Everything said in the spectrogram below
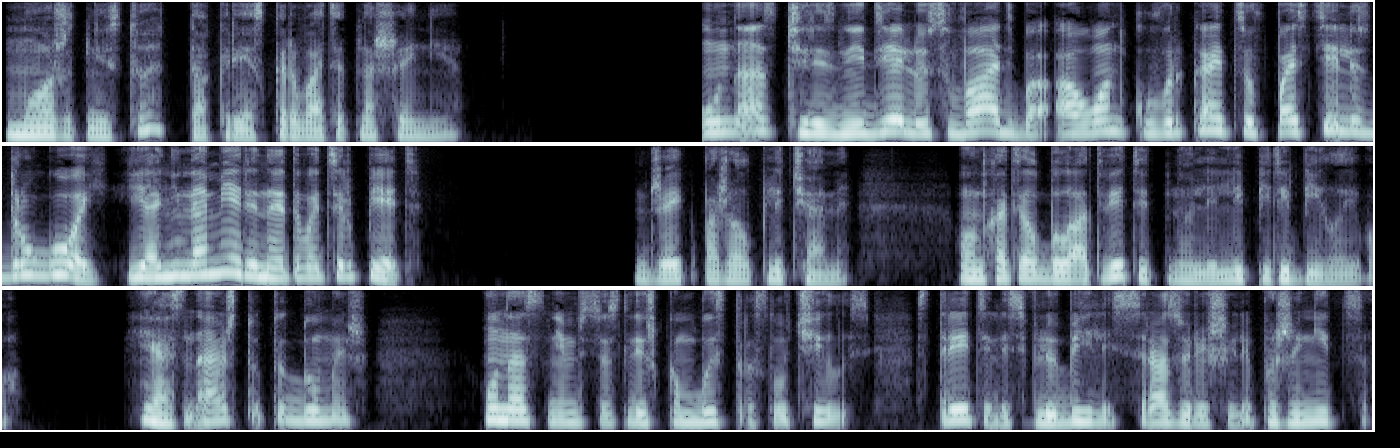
Может, не стоит так резко рвать отношения? У нас через неделю свадьба, а он кувыркается в постели с другой. Я не намерена этого терпеть. Джейк пожал плечами. Он хотел было ответить, но Лили перебила его. Я знаю, что ты думаешь. У нас с ним все слишком быстро случилось. Встретились, влюбились, сразу решили пожениться.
